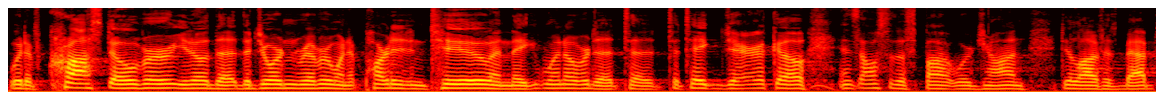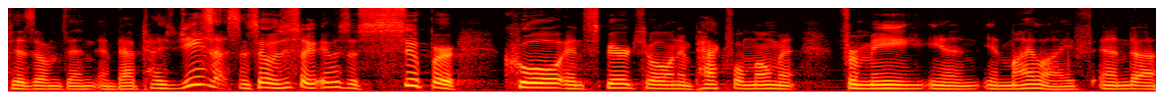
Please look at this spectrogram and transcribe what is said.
would have crossed over, you know, the, the Jordan River when it parted in two, and they went over to, to, to take Jericho. And it's also the spot where John did a lot of his baptisms and, and baptized Jesus. And so it was, just a, it was a super cool and spiritual and impactful moment for me in, in my life. And, uh,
